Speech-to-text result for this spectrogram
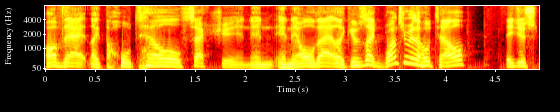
of that, like the hotel section and and all that. Like it was like once you're in the hotel, they just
